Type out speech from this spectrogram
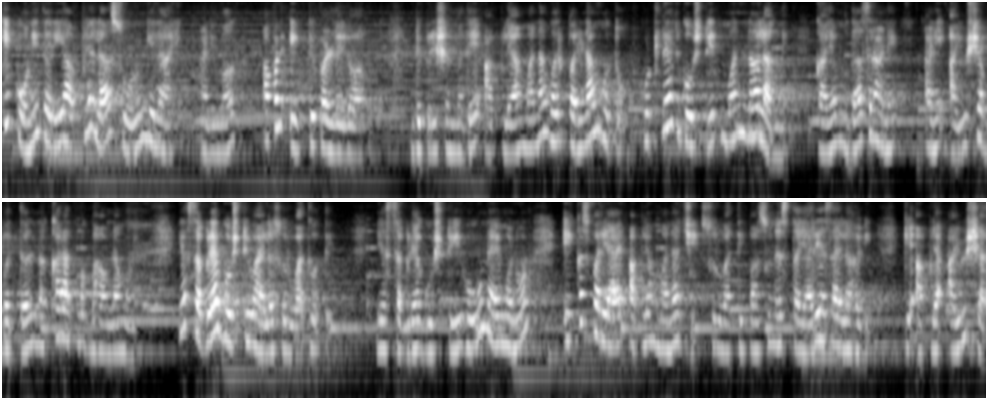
की कोणीतरी आपल्याला सोडून गेलं आहे आणि मग आपण एकटे पडलेलो आहोत. डिप्रेशनमध्ये आपल्या मनावर परिणाम होतो. कुठल्याच गोष्टीत मन न लागणे कायम उदास राहणे आणि आयुष्याबद्दल नकारात्मक भावना होणे या सगळ्या गोष्टी व्हायला सुरुवात होते. या सगळ्या गोष्टी होऊ नये म्हणून एकच पर्याय आपल्या मनाची सुरुवातीपासूनच तयारी असायला हवी की आपल्या आयुष्यात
